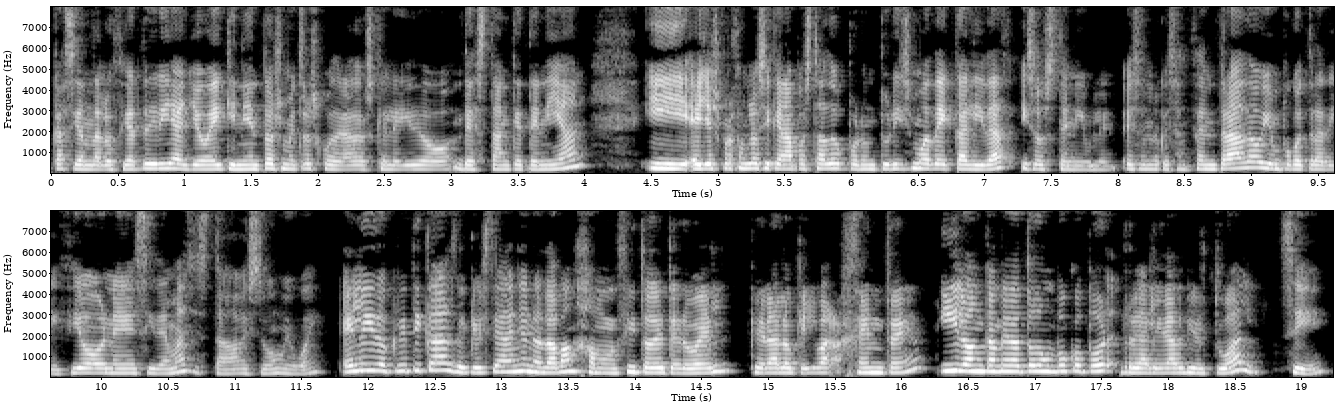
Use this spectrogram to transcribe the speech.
casi Andalucía te diría yo, hay 500 metros cuadrados que he leído de stand que tenían. Y ellos, por ejemplo, sí que han apostado por un turismo de calidad y sostenible. Es en lo que se han centrado y un poco tradiciones y demás. Está, estuvo muy guay. He leído críticas de que este año no daban jamoncito de Teruel, que era lo que iba la gente, y lo han cambiado todo un poco por realidad virtual. Sí.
